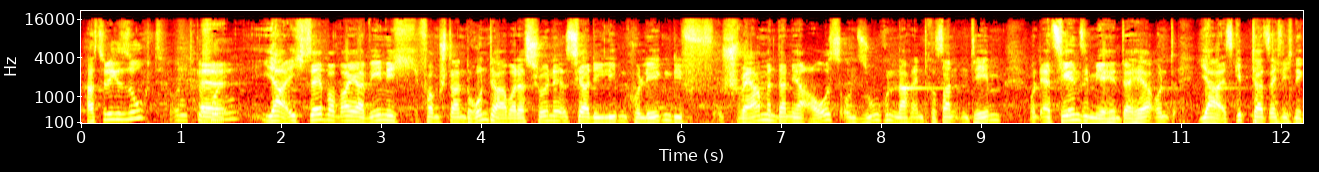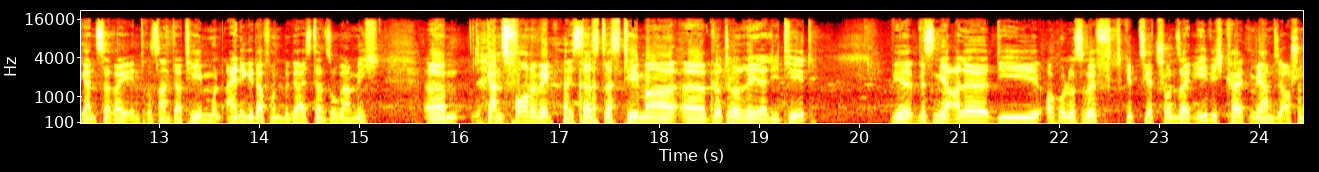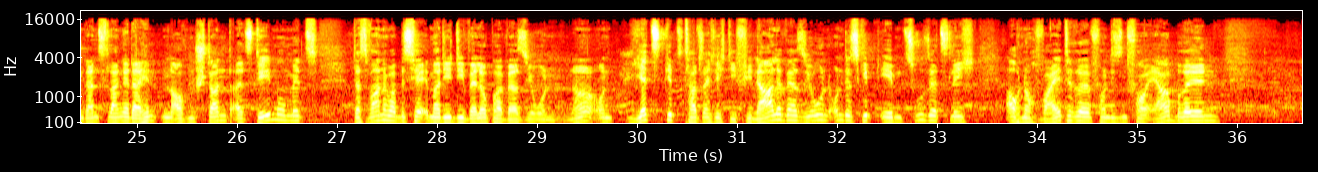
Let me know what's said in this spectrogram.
Hast du die gesucht und gefunden? Äh, ja, ich selber war ja wenig vom Stand runter, aber das Schöne ist ja, die lieben Kollegen, die schwärmen dann ja aus und suchen nach interessanten Themen und erzählen sie mir hinterher. Und ja, es gibt tatsächlich eine ganze Reihe interessanter Themen und einige davon begeistern sogar mich. Ähm, ganz vorneweg ist das das Thema äh, virtuelle Realität. Wir wissen ja alle, die Oculus Rift gibt es jetzt schon seit Ewigkeiten. Wir haben sie auch schon ganz lange da hinten auf dem Stand als Demo mit. Das waren aber bisher immer die Developer-Versionen. Ne? Und jetzt gibt es tatsächlich die finale Version und es gibt eben zusätzlich auch noch weitere von diesen VR-Brillen.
